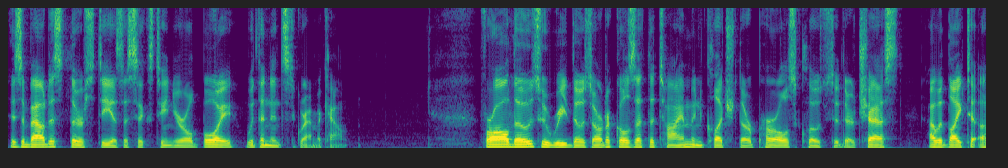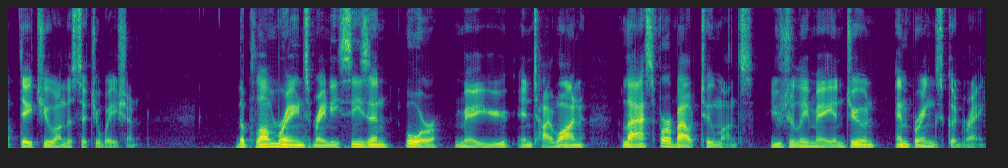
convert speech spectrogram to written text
is about as thirsty as a 16 year old boy with an Instagram account. For all those who read those articles at the time and clutch their pearls close to their chest, I would like to update you on the situation. The plum rain's rainy season, or Meiyu in Taiwan, lasts for about two months, usually May and June, and brings good rain.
